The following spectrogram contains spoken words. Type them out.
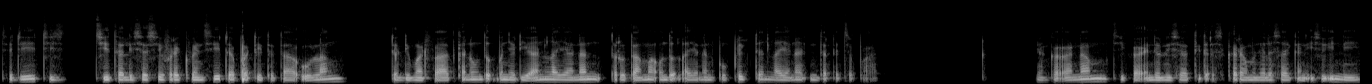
Jadi digitalisasi frekuensi dapat ditata ulang dan dimanfaatkan untuk penyediaan layanan terutama untuk layanan publik dan layanan internet cepat. Yang keenam, jika Indonesia tidak segera menyelesaikan isu ini,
